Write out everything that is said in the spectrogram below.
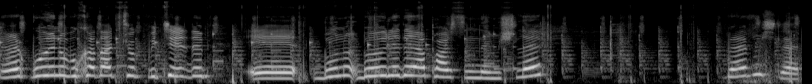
Demek bu oyunu bu kadar çok bitirdim. Ee, bunu böyle de yaparsın demişler. Vermişler.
